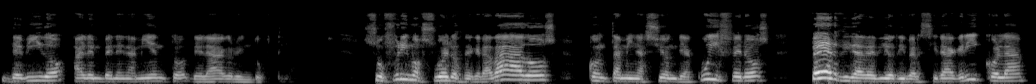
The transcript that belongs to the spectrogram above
debido al envenenamiento de la agroindustria. Sufrimos suelos degradados, contaminación de acuíferos, pérdida de biodiversidad agrícola,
